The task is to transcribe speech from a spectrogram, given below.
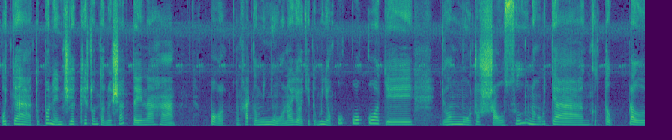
ô cha, tụi bọn nên chưa kết trong tờ nước sát tê na hà bỏ khá tụi mình nhổ nó, giờ chị tụi mình nhổ cố cố quá chị do mua cho sáu xứ nó hỗ cha có tục lờ.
